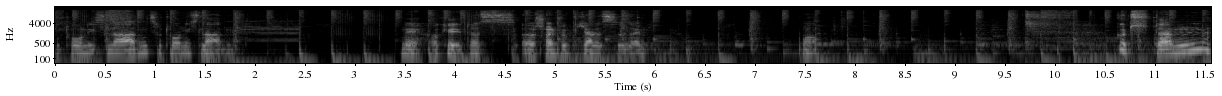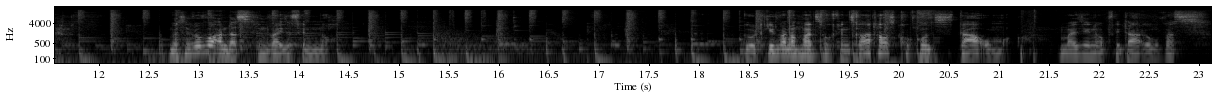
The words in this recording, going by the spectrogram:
Zu Tonis Laden, zu Tonis Laden. Nee, okay, das äh, scheint wirklich alles zu sein. Oh. Gut, dann müssen wir woanders Hinweise finden noch. Gut, gehen wir nochmal zurück ins Rathaus, gucken uns da um. Mal sehen, ob wir da irgendwas...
